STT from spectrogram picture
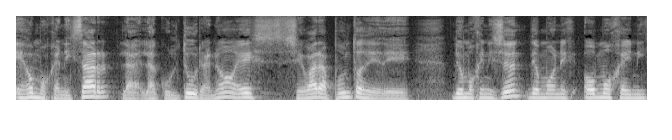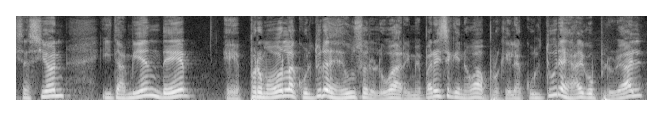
es homogeneizar la, cultura, ¿no? es llevar a puntos de, de, de y también de eh, promover la cultura desde un solo lugar. Y me parece que no va, porque la cultura es algo plural,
